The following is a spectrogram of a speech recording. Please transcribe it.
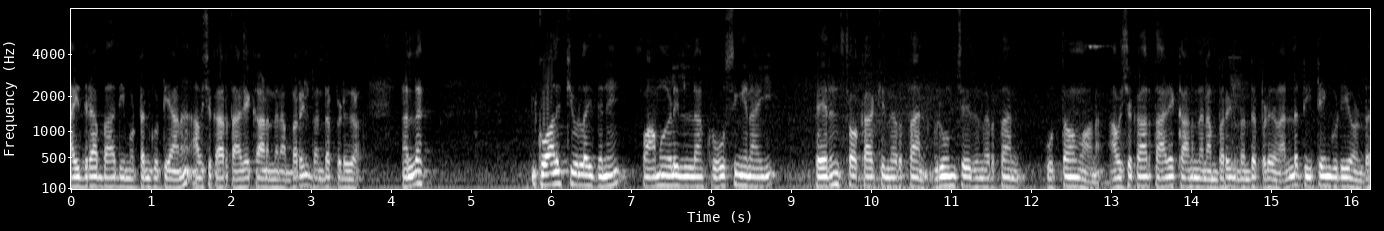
ഹൈദരാബാദി മുട്ടൻകുട്ടിയാണ്. ആവശ്യക്കാർ താഴെ കാണുന്ന നമ്പറിൽ ബന്ധപ്പെടുക. നല്ല ക്വാളിറ്റിയുള്ള ഇതിനെ ഫാമുകളിലെല്ലാം ക്രോസിങ്ങിനായി പേരന്റ് സ്റ്റോക്കാക്കി നിർത്താൻ ഗ്രൂം ചെയ്ത് നിർത്താൻ ഉത്തമമാണ്. ആവശ്യക്കാർ താഴെ കാണുന്ന നമ്പറിൽ ബന്ധപ്പെടുക. നല്ല തീറ്റയും കുടിയുമുണ്ട്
